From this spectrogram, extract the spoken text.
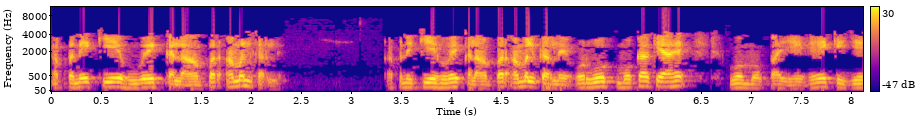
اپنے کیے ہوئے کلام پر عمل کر لے۔ اپنے کیے ہوئے کلام پر عمل کر لے۔ اور وہ موقع کیا ہے؟ وہ موقع یہ ہے کہ یہ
